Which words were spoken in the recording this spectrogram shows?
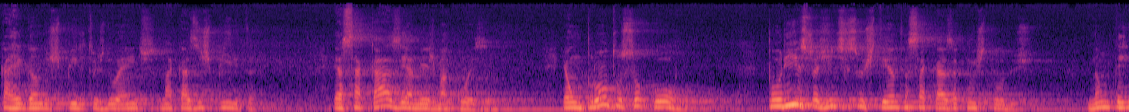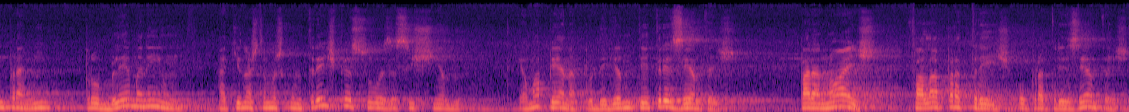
carregando espíritos doentes na casa espírita. Essa casa é a mesma coisa, é um pronto socorro. Por isso a gente sustenta essa casa com estudos. Não tem para mim problema nenhum. Aqui nós estamos com três pessoas assistindo. É uma pena, poderiam ter 300. Para nós, falar para três ou para 300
